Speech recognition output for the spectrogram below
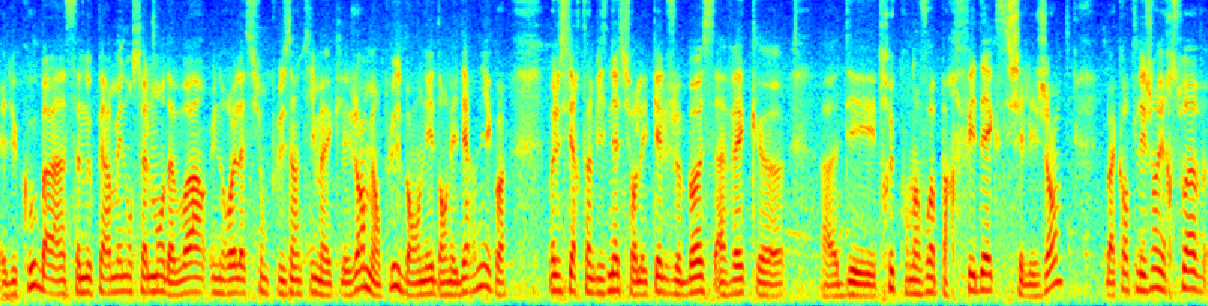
Et du coup, bah, ça nous permet non seulement d'avoir une relation plus intime avec les gens, mais en plus, bah, on est dans les derniers. Quoi. Moi, j'ai certains business sur lesquels je bosse avec euh, euh, des trucs qu'on envoie par FedEx chez les gens. Bah, quand les gens ils reçoivent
